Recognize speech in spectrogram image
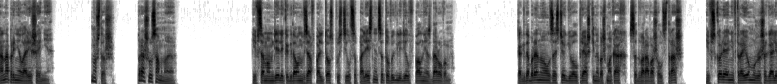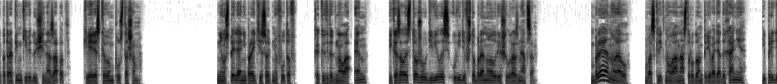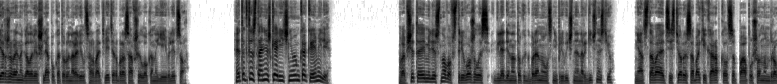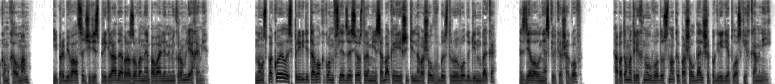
Она приняла решение. «Ну что ж, прошу со мною». И в самом деле, когда он, взяв пальто, спустился по лестнице, то выглядел вполне здоровым. Когда Бренуэлл застегивал пряжки на башмаках, со двора вошел страж, и вскоре они втроем уже шагали по тропинке, ведущей на запад, к вересковым пустошам. Не успели они пройти сотню футов, как их догнала Энн, и, казалось, тоже удивилась, увидев, что Бренуэлл решил размяться. «Бренуэлл!» — воскликнула она, с трудом переводя дыхание и придерживая на голове шляпу, которую норовил сорвать ветер, бросавший локоны ей в лицо. «Этак ты станешь коричневым, как Эмили!» Вообще-то Эмили снова встревожилась, глядя на то, как Бренуэлл с непривычной энергичностью, не отставая от сестер и собаки, карабкался по опушенным дрокам холмам и пробивался через преграды, образованные поваленными кромлехами. Но успокоилась при виде того, как он вслед за сестрами и собакой решительно вошел в быструю воду Динбека, сделал несколько шагов, а потом отряхнул воду с ног и пошел дальше по гряде плоских камней.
